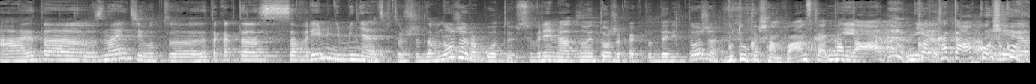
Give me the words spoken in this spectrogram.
А это, знаете, вот э, это как-то со временем меняется, потому что давно же работаю, все время одно и то же как-то дарить тоже. Бутылка шампанское, кота, Нет, нет, кота, кошку. нет.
